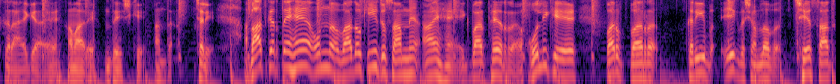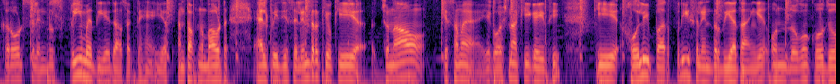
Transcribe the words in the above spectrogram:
कराया गया है हमारे देश के अंदर। चलिए, अब बात करते हैं उन वादों की जो सामने आए हैं। एक बार फिर होली के पर्व पर करीब एक दशमलव छः सात करोड़ सिलेंडर्स फ्री में दिए जा सकते हैं। Yes I am talking about LPG cylinder क्योंकि चुनाव के समय ये घोषणा की गई थी कि होली पर फ्री सिलेंडर दिया जाएँगे उन लोगों को जो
